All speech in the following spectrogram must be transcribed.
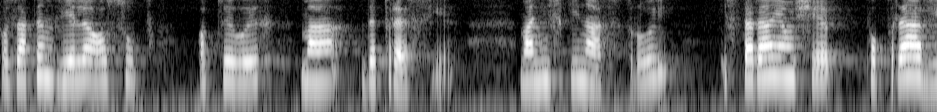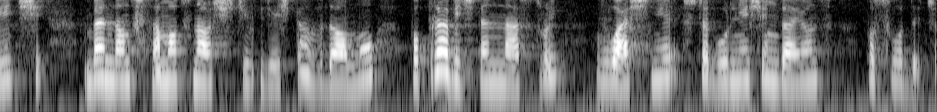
Poza tym wiele osób otyłych ma depresję, ma niski nastrój i starają się poprawić, będąc w samotności gdzieś tam w domu, poprawić ten nastrój, właśnie szczególnie sięgając po słodycze.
